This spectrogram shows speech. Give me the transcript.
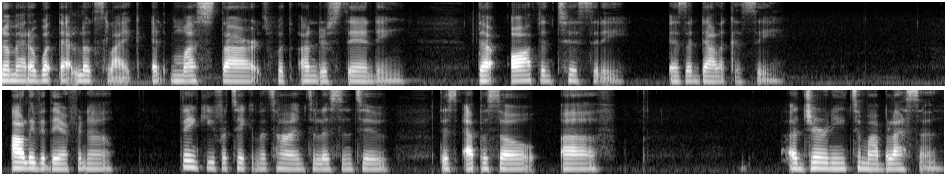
No matter what that looks like, it must start with understanding that authenticity is a delicacy. I'll leave it there for now. Thank you for taking the time to listen to this episode of A Journey to My Blessing.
